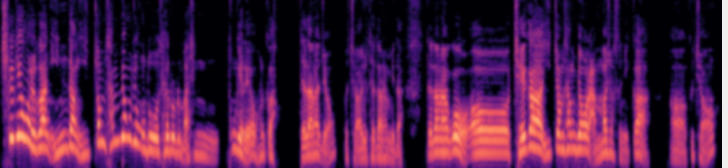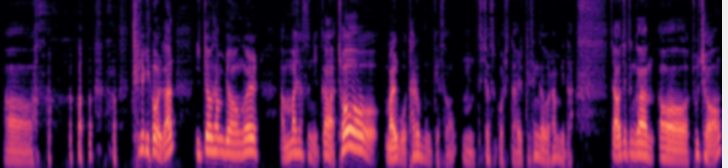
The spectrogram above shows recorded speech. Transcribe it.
7개월간 인당 2.3병 정도 세로를 마신 통계래요. 그러니까 대단하죠. 그렇죠. 아주 대단합니다. 대단하고 어 제가 2.3병을 안 마셨으니까 어 그렇죠. 어 7개월간 2.3병을 안 마셨으니까 저 말고 다른 분께서 음, 드셨을 것이다 이렇게 생각을 합니다. 자 어쨌든간 어 좋죠.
